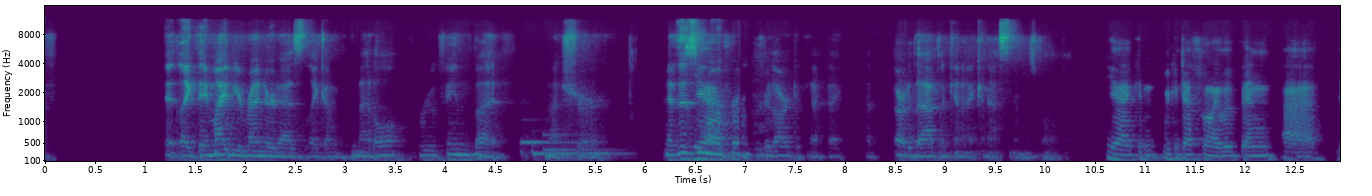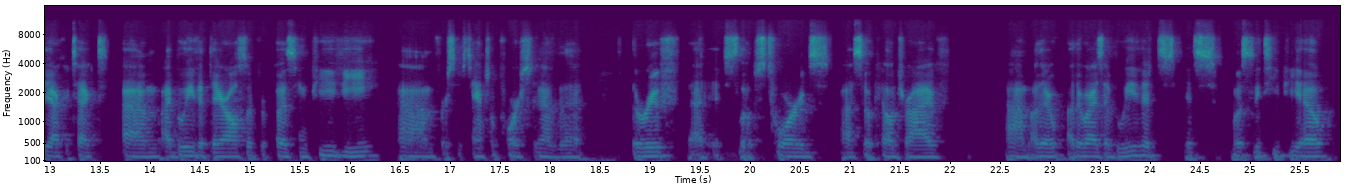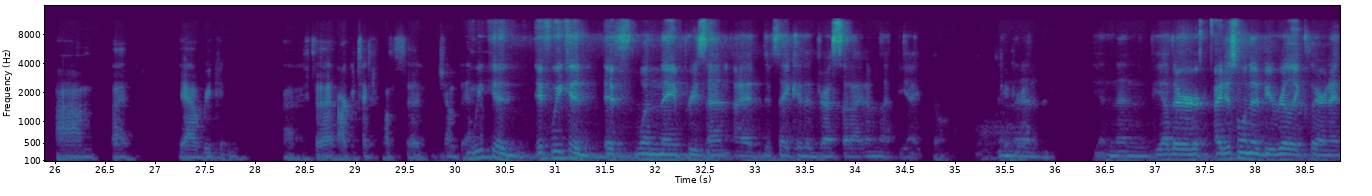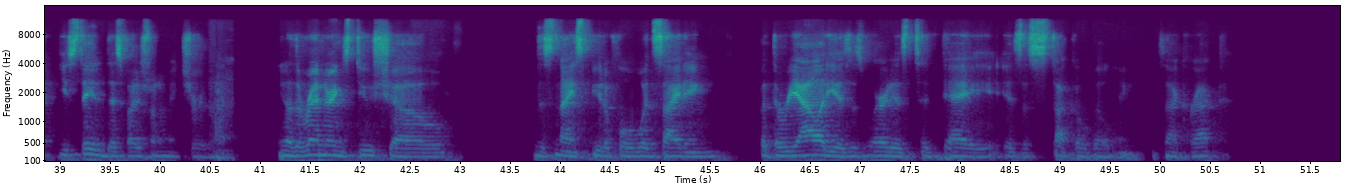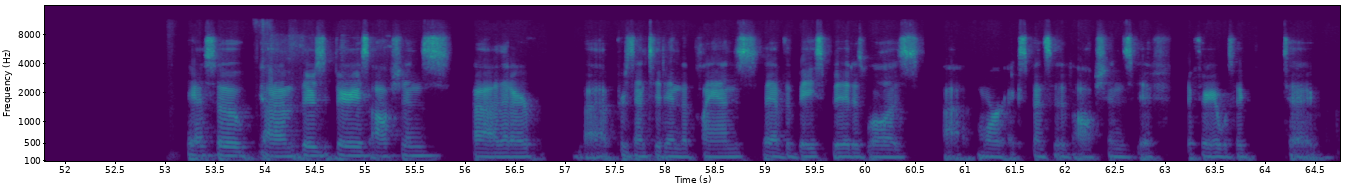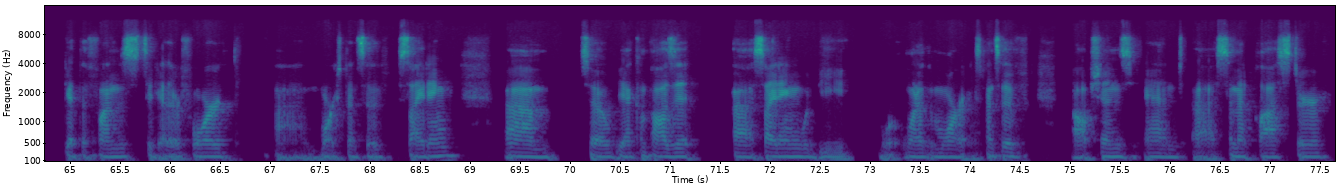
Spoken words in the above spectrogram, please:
it- like they might be rendered as like a metal roofing, but I'm not sure. And if this is more appropriate for the architect, I, or the applicant, I can ask them as well. Yeah, I can. We can definitely loop in uh, the architect. Um, I believe that they're also proposing PV um, for a substantial portion of the the roof that it slopes towards uh, Soquel Drive. Um, other, otherwise, I believe it's it's mostly TPO. Um, but yeah, we can. Uh, if the architect wants to jump in. We could, if we could, if when they present, I, if they could address that item, that'd be ideal. And then, and then the other, I just wanted to be really clear, and I, you stated this, but I just want to make sure that, you know, the renderings do show this nice, beautiful wood siding, but the reality is, is where it is today is a stucco building. Is that correct? Yeah, so um, there's various options uh, that are uh, presented in the plans. They have the base bid as well as uh, more expensive options if if they're able to to get the funds together for um, more expensive siding. Um, so yeah, composite uh, siding would be one of the more expensive options, and uh, cement plaster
